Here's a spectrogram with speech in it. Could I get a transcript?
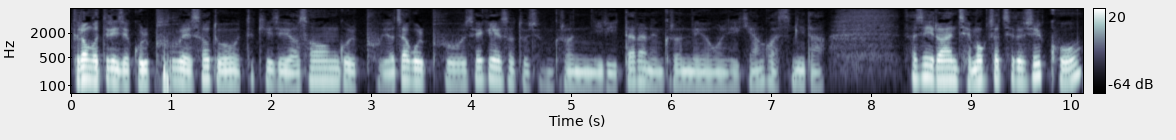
그런 것들이 이제 골프에서도 특히 이제 여성 골프, 여자 골프 세계에서도 좀 그런 일이 있다라는 그런 내용을 얘기한 것 같습니다. 사실 이러한 제목 자체도 싫고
